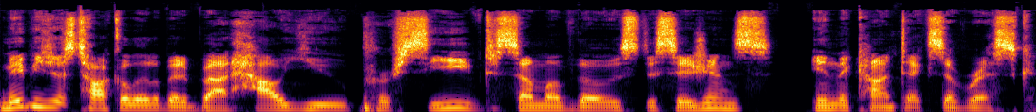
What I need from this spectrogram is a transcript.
maybe just talk a little bit about how you perceived some of those decisions in the context of risk.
